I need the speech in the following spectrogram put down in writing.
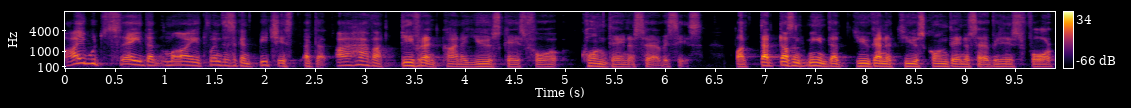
I would say that my 20 second pitch is that I have a different kind of use case for container services. But that doesn't mean that you cannot use container services for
